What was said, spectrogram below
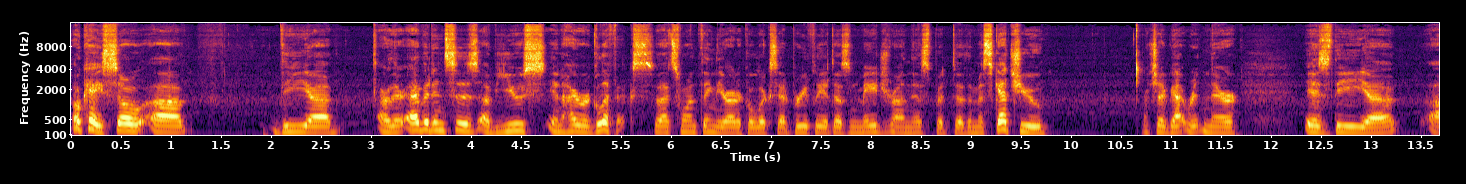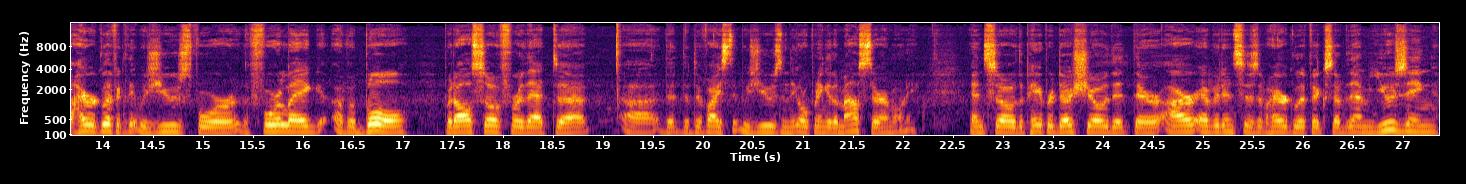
Okay, so uh, the uh, are there evidences of use in hieroglyphics? So that's one thing the article looks at briefly. It doesn't major on this, but uh, the Meskhetchu, which I've got written there, is the uh, hieroglyphic that was used for the foreleg of a bull, but also for that uh, uh, the, the device that was used in the opening of the mouth ceremony. And so the paper does show that there are evidences of hieroglyphics of them using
